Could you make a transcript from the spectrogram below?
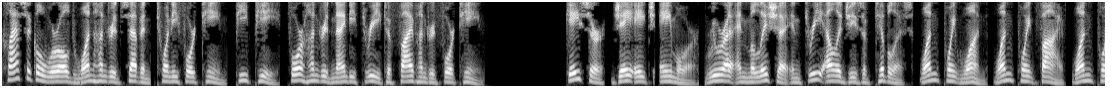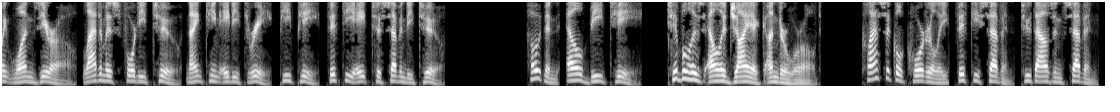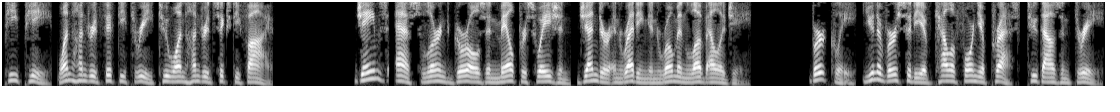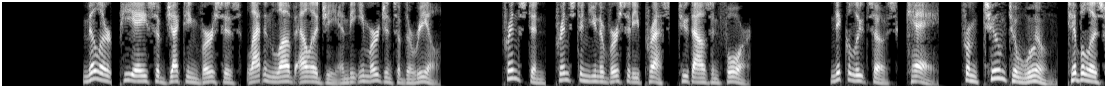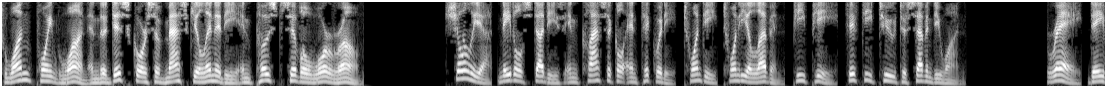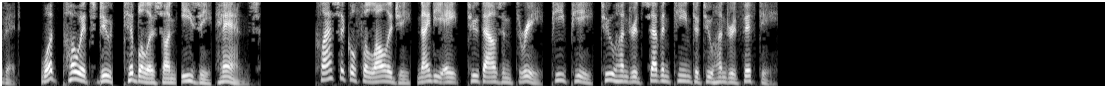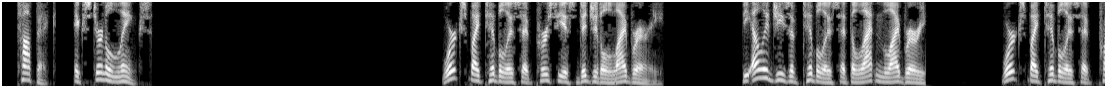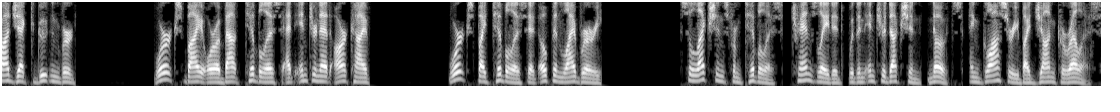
Classical World 107 2014, pp. 493–514. Geyser, J. H. Amor, Rura and Militia in Three Elegies of Tibullus, 1.1, 1.5, 1.10, Latomus 42 1983, pp. 58–72. Houghton, L. B. T. Tibullus Elegiac Underworld. Classical Quarterly, 57 2007, pp. 153–165. James, S. Learned Girls and Male Persuasion, Gender and Reading in Roman Love Elegy. Berkeley, University of California Press, 2003. Miller, P. A. Subjecting Verses, Latin Love Elegy and the Emergence of the Real. Princeton, Princeton University Press, 2004. Nicoloutsos, K. From Tomb to Womb, Tibullus 1.1 and the Discourse of Masculinity in Post-Civil War Rome. Scholia, Natal Studies in Classical Antiquity, 20 2011, pp. 52–71. Wray, David. What Poets Do, Tibullus on easy hands. Classical Philology, 98 2003, pp. 217–250. External links Works by Tibullus at Perseus Digital Library The Elegies of Tibullus at the Latin Library Works by Tibullus at Project Gutenberg Works by or about Tibullus at Internet Archive Works by Tibullus at Open Library Selections from Tibullus, translated, with an introduction, notes, and glossary by John Carellis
